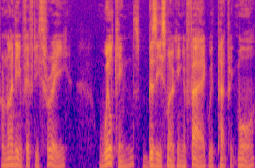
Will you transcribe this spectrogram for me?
From 1953, Wilkins, busy smoking a fag with Patrick Moore,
